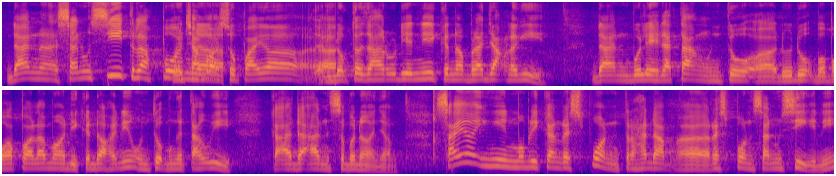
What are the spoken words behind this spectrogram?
Dan uh, Sanusi telah pun mencabar uh, supaya uh, Dr. Zaharuddin ni kena belajar lagi dan boleh datang untuk uh, duduk beberapa lama di Kedah ini untuk mengetahui keadaan sebenarnya. Saya ingin memberikan respon terhadap uh, respon Sanusi ini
